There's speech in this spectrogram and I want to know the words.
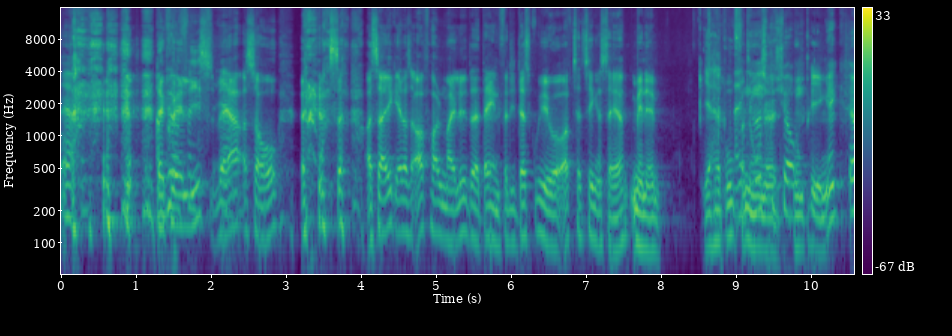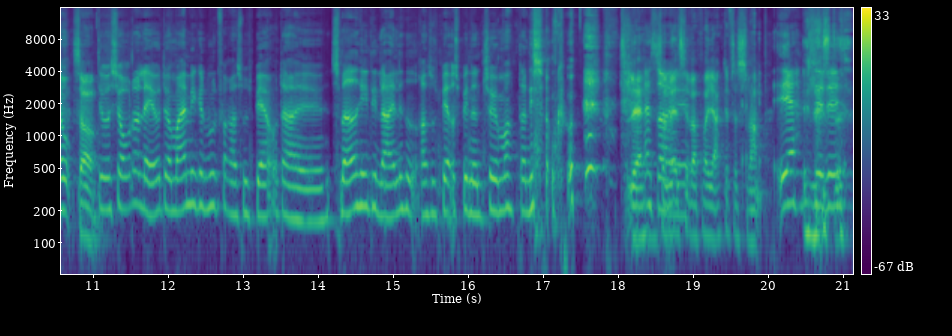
Ja. der det kunne jeg lige være ja. og sove, og, så, og så ikke ellers opholde mig i løbet af dagen, fordi der skulle jeg jo optage ting og sager. Men øh, jeg havde brug Ej, for var nogle, øh, sjovt. nogle penge, ikke? Jo, så, det var sjovt at lave. Det var mig og Michael Wulff og Rasmus Bjerg, der øh, smadrede hele din lejlighed. Rasmus Bjerg spillede en tømmer, der ligesom kunne... Ja, altså, som altid var på jagt efter svamp. Ja, det er det.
